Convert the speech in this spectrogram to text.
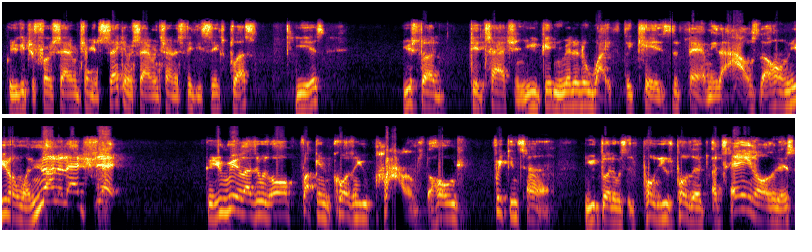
because you get your first Saturn return, your second Saturn return is 56 plus years. You start detaching. You getting rid of the wife, the kids, the family, the house, the home. You don't want none of that shit. Because you realize it was all fucking causing you problems the whole freaking time. You thought it was supposed you was supposed to attain all of this.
